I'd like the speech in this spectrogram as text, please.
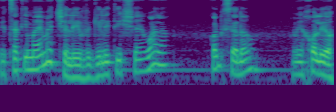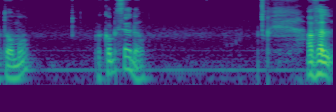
יצאתי עם האמת שלי וגיליתי שוואלה, הכל בסדר, אני יכול להיות הומו, הכל בסדר. אבל,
